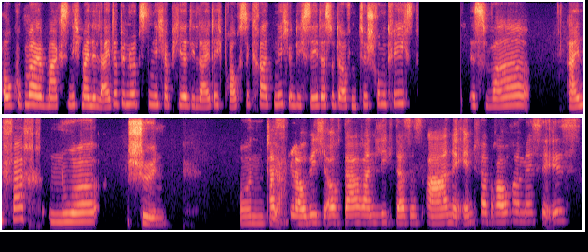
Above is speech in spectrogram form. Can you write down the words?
oh, guck mal, magst du nicht meine Leiter benutzen? Ich habe hier die Leiter, ich brauche sie gerade nicht und ich sehe, dass du da auf dem Tisch rumkriegst. Es war einfach nur schön. Und Was, ja. glaube ich, auch daran liegt, dass es A, eine Endverbrauchermesse ist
